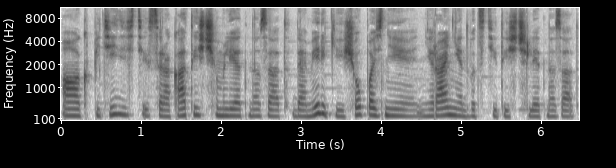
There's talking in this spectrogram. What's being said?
а, к 50-40 тысячам лет назад, до Америки еще позднее, не ранее 20 тысяч лет назад.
